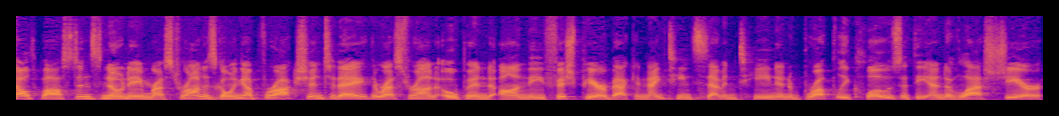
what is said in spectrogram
South Boston's No Name restaurant is going up for auction today. The restaurant opened on the Fish Pier back in 1917 and abruptly closed at the end of last year.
